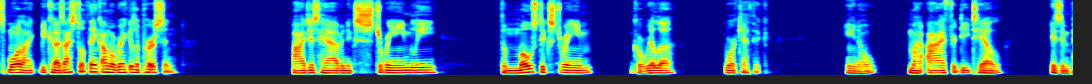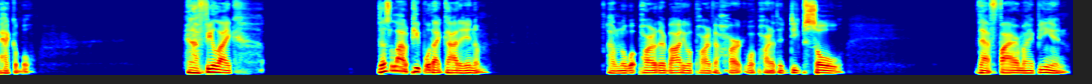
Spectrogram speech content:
It's more like because I still think I'm a regular person. I just have an extremely, the most extreme guerrilla work ethic. You know, my eye for detail is impeccable. And I feel like there's a lot of people that got it in them. I don't know what part of their body, what part of their heart, what part of their deep soul that fire might be in.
